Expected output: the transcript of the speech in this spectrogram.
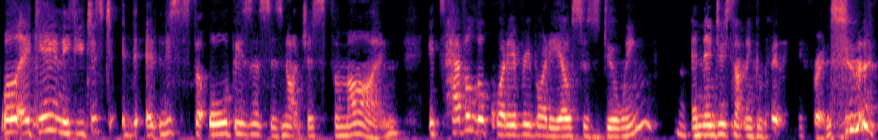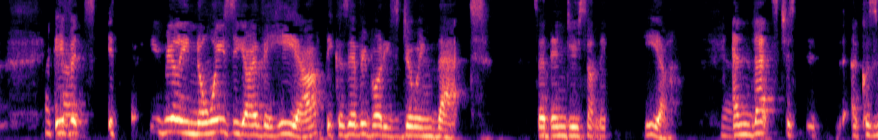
Well, again, if you just, and this is for all businesses, not just for mine, it's have a look what everybody else is doing mm-hmm. and then do something completely different. Okay. if it's it's really noisy over here because everybody's doing that. So then do something here. Yeah. and that's just because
